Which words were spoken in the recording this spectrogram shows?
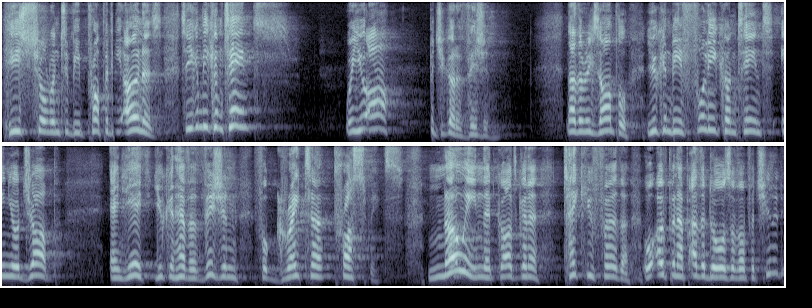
His children to be property owners. So you can be content where you are, but you've got a vision. Another example, you can be fully content in your job, and yet you can have a vision for greater prospects, knowing that God's going to take you further or open up other doors of opportunity.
